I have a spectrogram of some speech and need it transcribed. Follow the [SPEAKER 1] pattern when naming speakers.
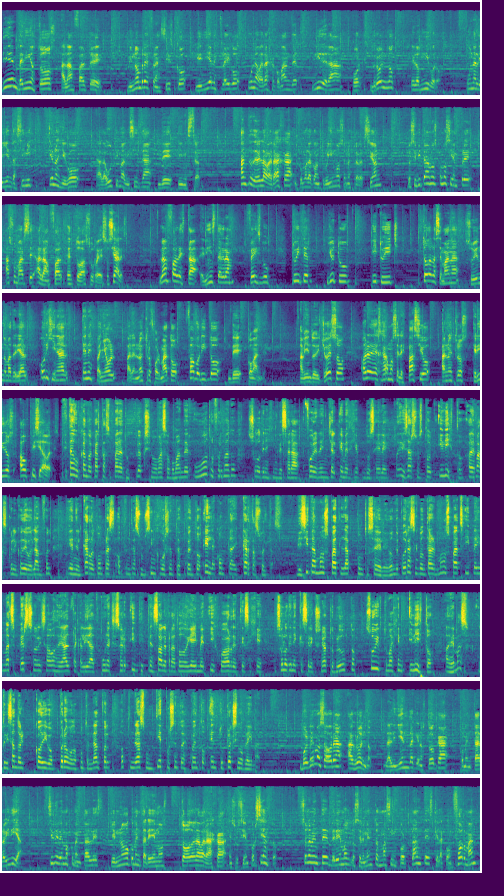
[SPEAKER 1] Bienvenidos todos a Lanfal TV. Mi nombre es Francisco y hoy día les traigo una baraja Commander liderada por Grolnok el Omnívoro, una leyenda Simic que nos llegó a la última visita de Innistrad. Antes de ver la baraja y cómo la construimos en nuestra versión, los invitamos como siempre a sumarse a Lanfal en todas sus redes sociales. Lanfal está en Instagram, Facebook, Twitter, YouTube y Twitch toda la semana subiendo material original en español para nuestro formato favorito de Commander. Habiendo dicho eso, ahora dejamos el espacio a nuestros queridos auspiciadores.
[SPEAKER 2] ¿Estás buscando cartas para tu próximo mazo Commander u otro formato? Solo tienes que ingresar a foreignangelmtg.cl, revisar su stock y listo. Además, con el código LANDFALL en el carro de compras obtendrás un 5% de descuento en la compra de cartas sueltas. Visita mousepadlab.cl donde podrás encontrar mousepads y playmats personalizados de alta calidad, un accesorio indispensable para todo gamer y jugador de TCG. Solo tienes que seleccionar tu producto, subir tu imagen y listo. Además, utilizando el código promo2.landfall obtendrás un 10% de descuento en tu próximo playmat.
[SPEAKER 1] Volvemos ahora a Grolnok, la leyenda que nos toca comentar hoy día. Sí debemos comentarles que no comentaremos toda la baraja en su 100%, solamente veremos los elementos más importantes que la conforman,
